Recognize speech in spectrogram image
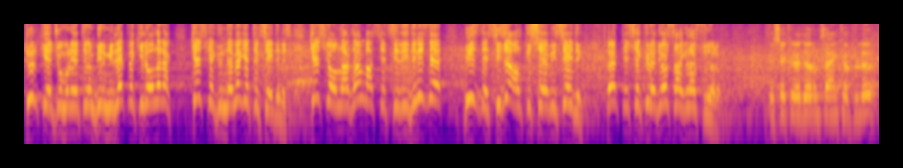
Türkiye Cumhuriyeti'nin bir milletvekili olarak keşke gündeme getirseydiniz. Keşke onlardan bahsetseydiniz de biz de sizi alkışlayabilseydik. Ben teşekkür ediyor, saygılar sunuyorum. Teşekkür ediyorum Sayın Köprülü.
